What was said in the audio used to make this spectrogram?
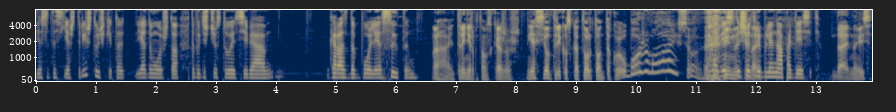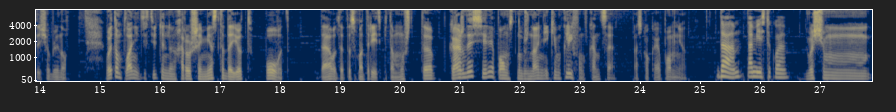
если ты съешь три штучки, то я думаю, что ты будешь чувствовать себя гораздо более сытым. Ага, и тренер потом скажешь, я съел три куска торта, он такой, о боже мой, все. Навесит еще три блина по 10. Да, и навесит еще блинов. В этом плане действительно хорошее место дает повод, да, вот это смотреть, потому что каждая серия, по-моему, снабжена неким клифом в конце, насколько я помню. Да, там есть такое. В общем,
